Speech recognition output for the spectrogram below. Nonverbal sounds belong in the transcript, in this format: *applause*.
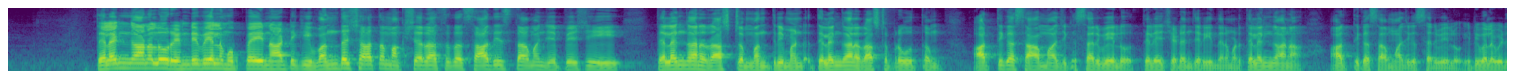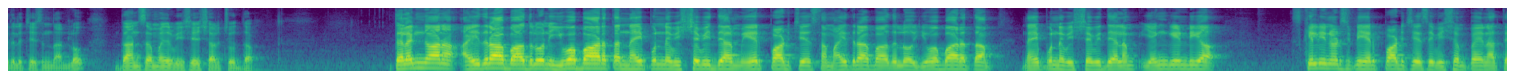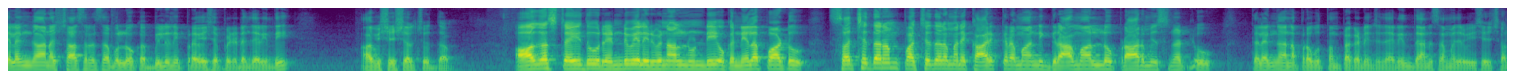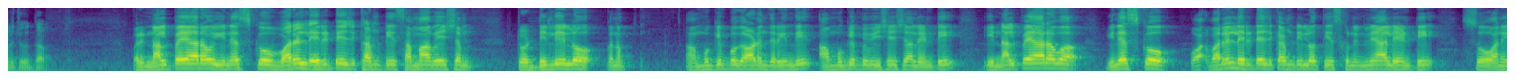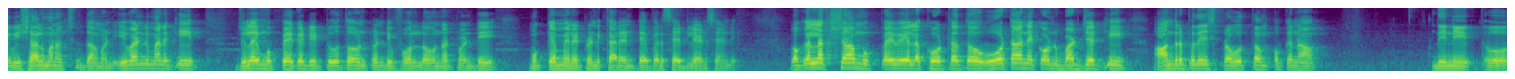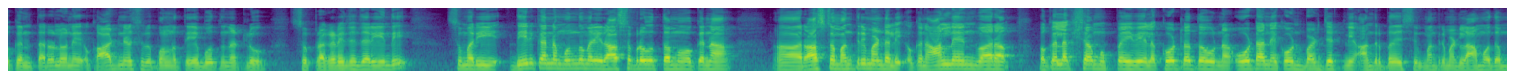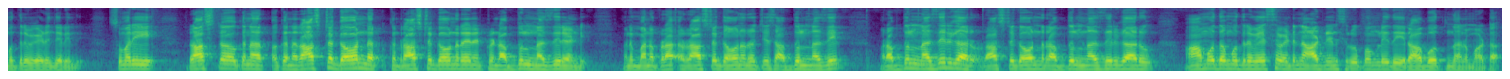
తెలంగాణలో రెండు వేల ముప్పై నాటికి వంద శాతం అక్షరాస్యత సాధిస్తామని చెప్పేసి తెలంగాణ రాష్ట్ర మంత్రి మండ తెలంగాణ రాష్ట్ర ప్రభుత్వం ఆర్థిక సామాజిక సర్వేలో తెలియచేయడం జరిగిందనమాట తెలంగాణ ఆర్థిక సామాజిక సర్వేలో ఇటీవల విడుదల చేసిన దాంట్లో దానికి సంబంధించిన విశేషాలు చూద్దాం. తెలంగాణ హైదరాబాదులోని యువ భారత నైపుణ్య విశ్వవిద్యాలయం ఏర్పాటు చేస్తాం. హైదరాబాదులో యువ భారత నైపుణ్య విశ్వవిద్యాలయం యంగ్ ఇండియా స్కిల్ యూనివర్సిటీని ఏర్పాటు చేసే విషయంపైన తెలంగాణ శాసనసభలో ఒక బిల్లుని ప్రవేశపెట్టడం జరిగింది. ఆ విశేషాలు చూద్దాం. ఆగస్ట్ ఐదు రెండు వేల ఇరవై నాలుగు నుండి ఒక నెల పాటు స్వచ్ఛదనం పచ్చదనం అనే కార్యక్రమాన్ని గ్రామాల్లో ప్రారంభిస్తున్నట్లు తెలంగాణ ప్రభుత్వం ప్రకటించడం జరిగింది. దానికి సంబంధించిన విశేషాలు చూద్దాం. మరి నలభై ఆరవ యునెస్కో వరల్డ్ హెరిటేజ్ కమిటీ సమావేశం ఢిల్లీలో ముగింపు కావడం జరిగింది. ఆ ముగింపు విశేషాలు ఏంటి? ఈ నలభై ఆరవ యునెస్కో వరల్డ్ హెరిటేజ్ కమిటీలో తీసుకున్న నిర్ణయాలు ఏంటి? సో అనే విషయాలు మనం చూద్దామండి. ఇవన్నీ మనకి జూలై ముప్పై ఒకటి టూ థౌజండ్ ట్వంటీ ఫోర్లో ఉన్నటువంటి ముఖ్యమైనటువంటి కరెంట్ అఫైర్స్ హెడ్లైన్స్ అండి. ఒక లక్ష ముప్పై వేల కోట్లతో ఓటాన్ అకౌంట్ బడ్జెట్ని ఆంధ్రప్రదేశ్ ప్రభుత్వం ఒక దీన్ని ఒక త్వరలోనే ఒక ఆర్డినెన్స్ రూపంలో తేబోతున్నట్లు సో ప్రకటించడం జరిగింది. సో మరి దీనికన్నా ముందు మరి రాష్ట్ర ప్రభుత్వం ఒక రాష్ట్ర మంత్రిమండలి ఒక ఆన్లైన్ ద్వారా ఒక లక్ష ముప్పై వేల కోట్లతో ఉన్న ఓటాన్ అకౌంట్ బడ్జెట్ని ఆంధ్రప్రదేశ్ మంత్రిమండలి ఆమోద ముద్ర వేయడం జరిగింది. సో మరి రాష్ట్ర ఒక ఒక రాష్ట్ర గవర్నర్ ఒక రాష్ట్ర గవర్నర్ అయినటువంటి అబ్దుల్ నజీర్ అండి. మరి మన రాష్ట్ర గవర్నర్ వచ్చేసి అబ్దుల్ నజీర్. మరి అబ్దుల్ నజీర్ గారు రాష్ట్ర గవర్నర్ అబ్దుల్ నజీర్ గారు ఆమోదముద్ర వేసే వెంటనే ఆర్డినెన్స్ రూపంలో ఇది రాబోతుంది అనమాట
